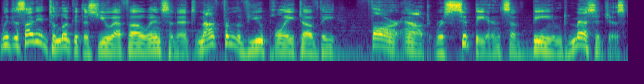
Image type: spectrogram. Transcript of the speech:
We decided to look at this UFO incident not from the viewpoint of the far-out recipients of beamed messages,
